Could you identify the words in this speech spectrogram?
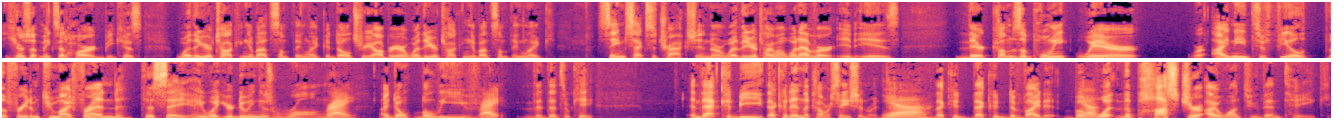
here's what makes it hard because whether you're talking about something like adultery, Aubrey, or whether you're talking about something like same sex attraction, or whether you're talking about whatever it is, there comes a point where where I need to feel the freedom to my friend to say, "Hey, what you're doing is wrong." Right. I don't believe right. that that's okay. And that could be that could end the conversation right yeah. there. That could that could divide it. But yeah. what the posture I want to then take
